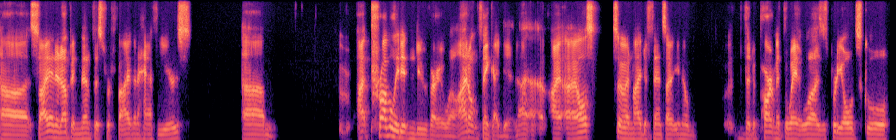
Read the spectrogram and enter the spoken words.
Uh, so I ended up in Memphis for five and a half years. Um, I probably didn't do very well. I don't think I did. I, I, I also, in my defense, I, you know, the department the way it was is pretty old school.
